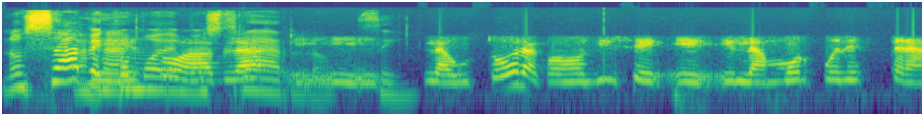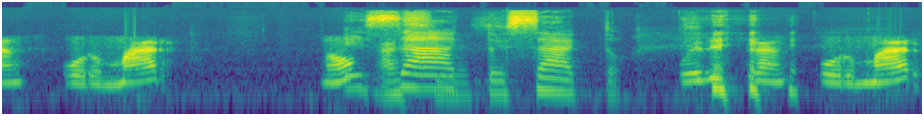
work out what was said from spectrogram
no sabe cómo demostrarlo. Eh, la autora cuando dice eh, el amor puede transformar, ¿no? Exacto, exacto. Puede transformar,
